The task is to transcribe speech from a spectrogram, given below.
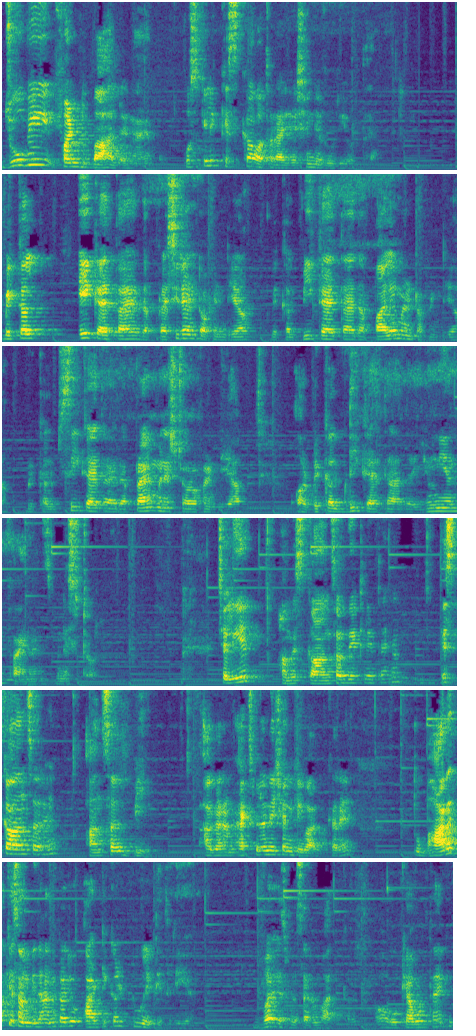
जो भी फंड बाहर लेना है, उसके लिए किसका ऑथराइजेशन ज़रूरी होता है? विकल्प ए कहता है द प्रेसिडेंट ऑफ़ इंडिया विकल्प बी कहता है द पार्लियामेंट ऑफ़ इंडिया विकल्प सी कहता है the prime minister of India और विकल्प डी कहता है द यूनियन फाइनेंस मिनिस्टर चलिए, हम इसका आंसर देख लेते हैं। इसका आंसर है आंसर बी अगर हम एक्सप्लेनेशन की बात करें तो भारत के संविधान का जो आर्टिकल 283 है, वह इस विषय में बात करता है। और वो क्या बोलता है कि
